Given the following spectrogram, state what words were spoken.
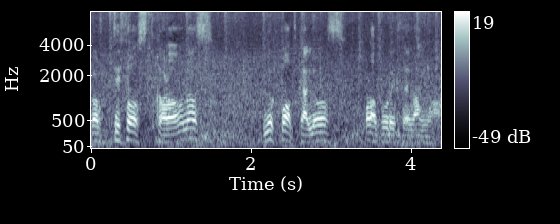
për tifoz të koronës, nuk po për kalorës, pra puri këtë dhe nga.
